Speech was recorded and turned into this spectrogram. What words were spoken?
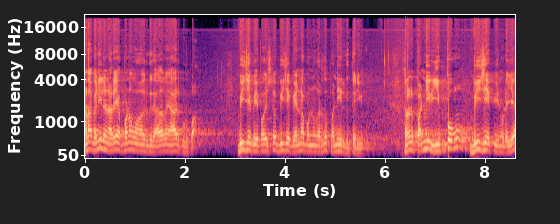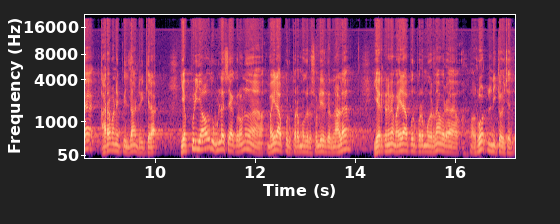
ஆனால் வெளியில் நிறையா பணம் இருக்குது. அதெல்லாம் யார் கொடுப்பா? பிஜேபியை பகிச்சுட்டு பிஜேபி என்ன பண்ணுங்கிறது பன்னீருக்கு தெரியும். அதனால் பன்னீர் இப்போவும் பிஜேபியினுடைய அரவணைப்பில் தான் இருக்கிறார். எப்படியாவது உள்ளே சேர்க்குறோன்னு மயிலாப்பூர் பிரமுகர் சொல்லியிருக்கிறதுனால ஏற்கனவே மயிலாப்பூர் பிரமுகர் தான் அவரை ரோட்டில் நிற்க வச்சது.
